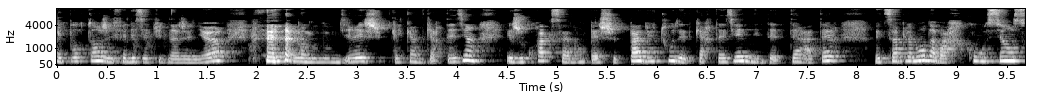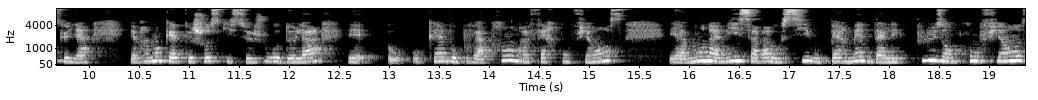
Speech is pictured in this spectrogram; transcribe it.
Et pourtant, j'ai fait des études d'ingénieur, donc vous me direz, je suis quelqu'un de cartésien, et je crois que ça n'empêche pas du tout d'être cartésienne ni d'être terre à terre, mais simplement d'avoir conscience qu'il y, a, vraiment quelque chose qui se joue au-delà et auquel vous pouvez apprendre à faire confiance et à mon avis, ça va aussi vous permettre d'aller plus en confiance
